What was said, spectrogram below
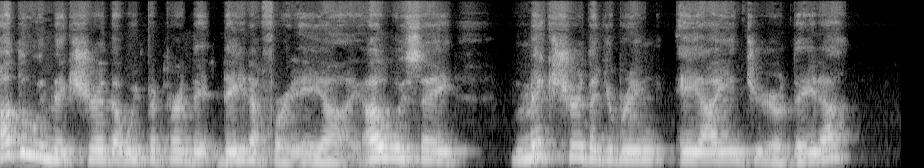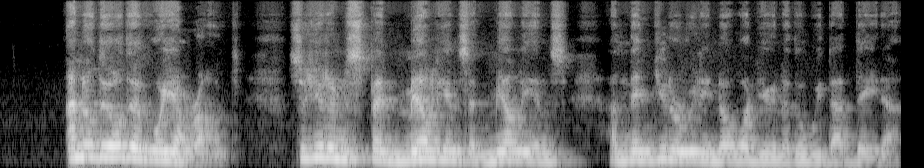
How do we make sure that we prepare the data for AI? I always say, make sure that you bring AI into your data and not the other way around. So you don't spend millions and millions and then you don't really know what you're going to do with that data.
